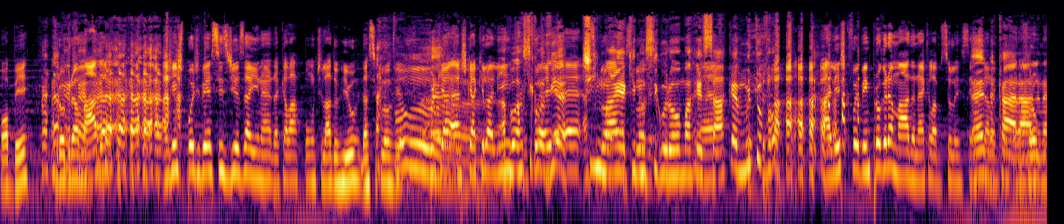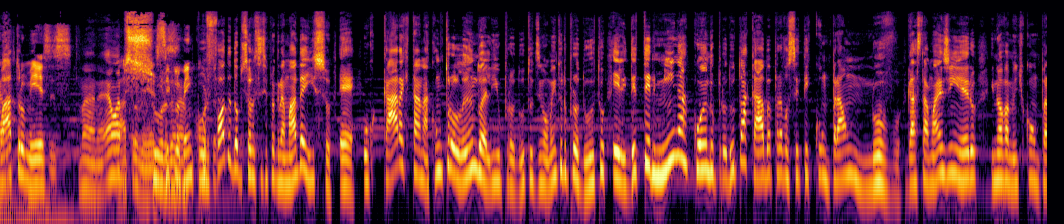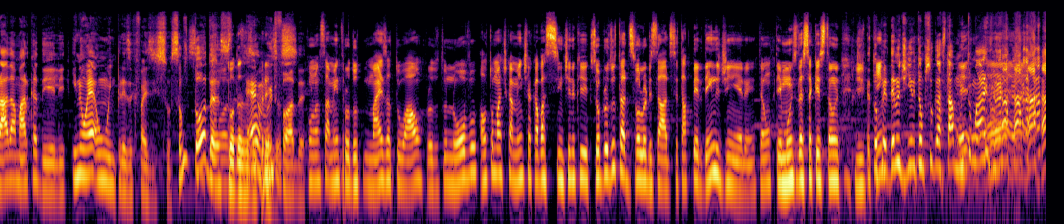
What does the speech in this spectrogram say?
OB programada, a gente pôde ver esses dias aí, né? Daquela ponte lá do Rio, da ciclovia. Porque acho que aquilo ali. A, a ciclovia é, a Tim Maia que não segurou uma ressaca é, muito bom. Ali acho que foi bem programada, né? Aquela obsolescência. É, caralho. Foram né? quatro meses. Mano, é um Quatro meses. absurdo. Ciclo né? bem O curto. foda da obsolescência programada é isso. É o cara que tá na, controlando ali o produto, o desenvolvimento do produto, ele determina quando o produto acaba pra você ter que comprar um novo, gastar mais dinheiro e novamente comprar da marca dele. E não é uma empresa que faz isso, são, todas. todas as é empresas. muito foda. Com o lançamento do produto mais atual, produto novo, automaticamente acaba se sentindo que seu produto tá desvalorizado, você tá perdendo dinheiro. Então tem muito dessa questão de. Eu tô quem- perdendo dinheiro, então preciso gastar muito É, mais, é, né?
